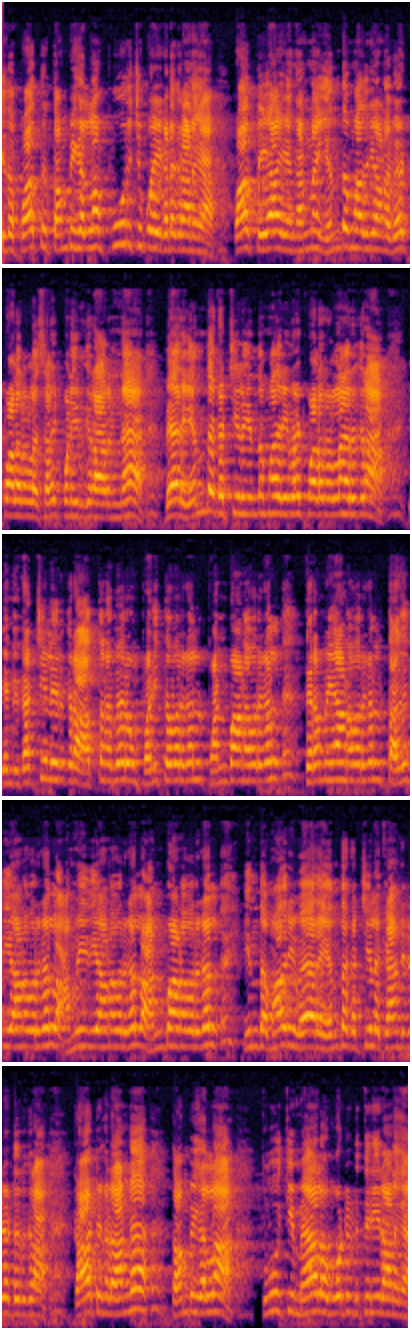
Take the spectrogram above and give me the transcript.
இதை பார்த்து தம்பிகள்லாம் பூரிச்சு போய் கிடக்குறானுங்க. பார்த்தியா எங்க அண்ணன் எந்த மாதிரியான வேட்பாளர்களை செலக்ட் பண்ணியிருக்கிறாருன்னு? வேற எந்த கட்சியில இந்த மாதிரி வேட்பாளர்கள்லாம் இருக்கிறான்? எங்க கட்சியில் இருக்கிற அத்தனை பேரும் படித்தவர்கள் பண்பானவர்கள் திறமையானவர்கள் தகுதியானவர்கள் அமைதியானவர்கள் அன்பானவர்கள் இந்த மாதிரி வேற எந்த கட்சியில கேண்டிடேட் இருக்கிறான். காட்டுங்கடான்னு தம்பிகள்லாம் தூக்கி மேலே போட்டுட்டு திரியிறானுங்க.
